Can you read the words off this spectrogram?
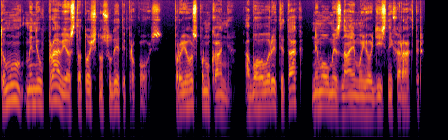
Тому ми не вправі остаточно судити про когось, про його спонукання або говорити так, немов ми знаємо його дійсний характер,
